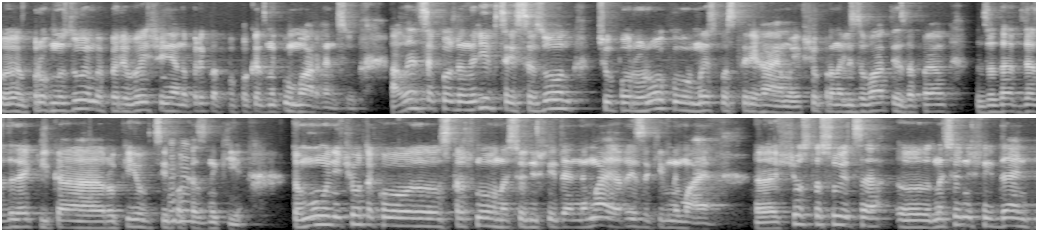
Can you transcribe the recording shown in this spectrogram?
е, прогнозуємо перевищення, наприклад, по показнику марганцю. Але це кожен рік, цей сезон, цю пору року ми спостерігаємо, якщо проаналізувати за пев за, декілька років ці показники. Тому нічого такого страшного на сьогоднішній день немає, ризиків немає. Е, Що стосується на сьогоднішній день,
